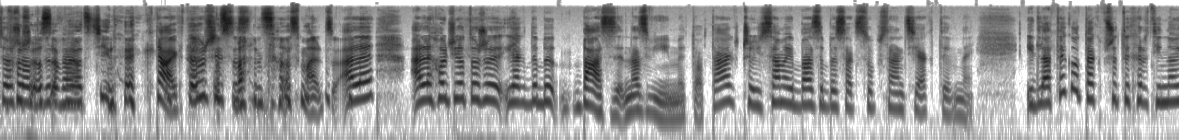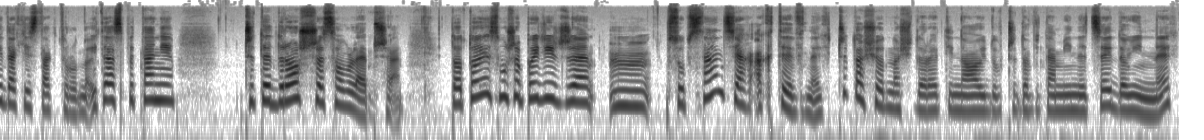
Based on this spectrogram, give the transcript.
to już odgrywa... odcinek. Tak, to już jest o smalcu. o smalcu. Ale, ale chodzi o to, że jak gdyby bazy, nazwijmy to, tak? Czyli samej bazy bez substancji aktywnej. I dlatego tak przy tych retinoidach jest tak trudno. I teraz pytanie, czy te droższe są lepsze? To to jest, muszę powiedzieć, że mm, w substancjach aktywnych, czy to się odnosi do retinoidów, czy do witaminy C do innych,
